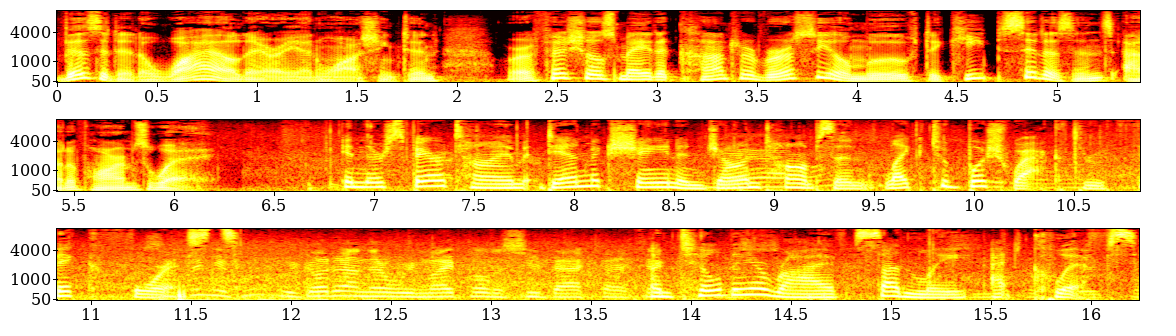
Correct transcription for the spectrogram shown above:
visited a wild area in Washington where officials made a controversial move to keep citizens out of harm's way. In their spare time, Dan McShane and John Thompson like to bushwhack through thick forests. we go down there, we might be able to see back. Until they arrive suddenly at cliffs.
